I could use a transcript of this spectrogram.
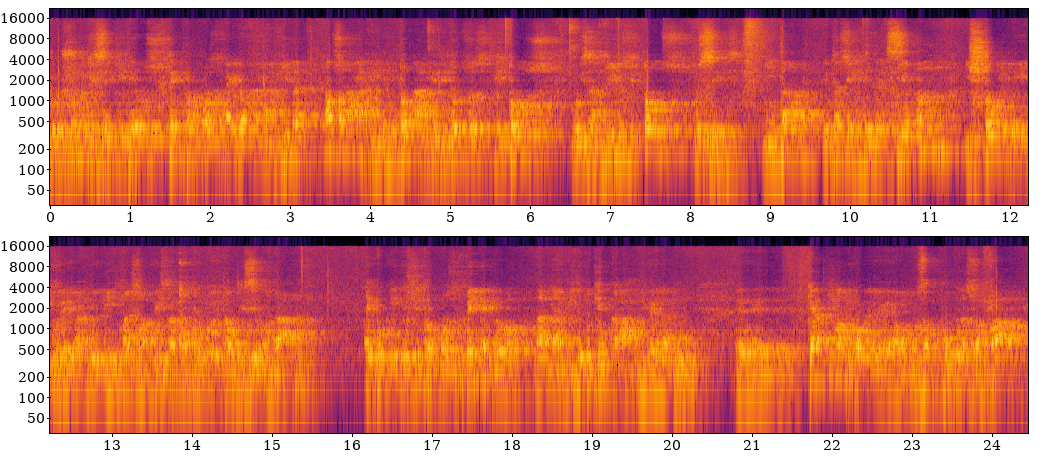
eu costumo dizer que Deus tem um propósito melhor na minha vida, não só na minha vida, em toda a vida de todos os, de todos os amigos, de todos os seres. Então, eu tenho certeza que se eu não estou eleito, vereador eleito mais uma vez para completar o terceiro mandato, é porque Deus tem propósito bem melhor na minha vida do que o cargo de vereador. É, quero aqui, meu colega usar um pouco da sua fala,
